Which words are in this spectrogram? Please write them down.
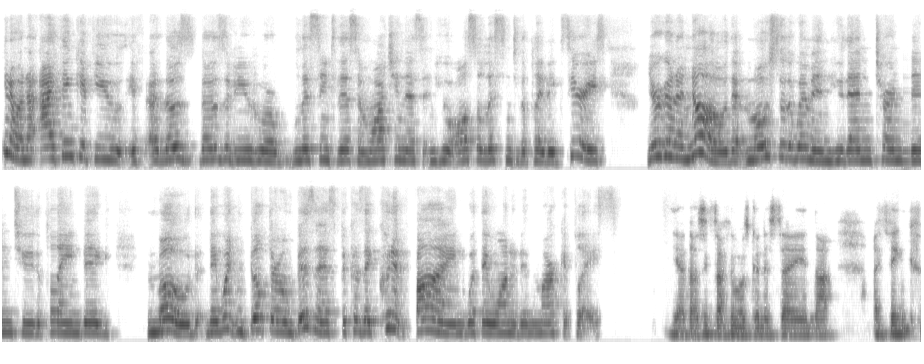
you know and i think if you if uh, those those of you who are listening to this and watching this and who also listen to the play big series you're going to know that most of the women who then turned into the playing big mode they went and built their own business because they couldn't find what they wanted in the marketplace. Yeah that's exactly what i was going to say and that i think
